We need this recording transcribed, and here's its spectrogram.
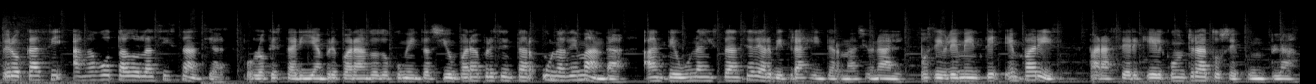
pero casi han agotado las instancias, por lo que estarían preparando documentación para presentar una demanda ante una instancia de arbitraje internacional, posiblemente en París, para hacer que el contrato se cumpla.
